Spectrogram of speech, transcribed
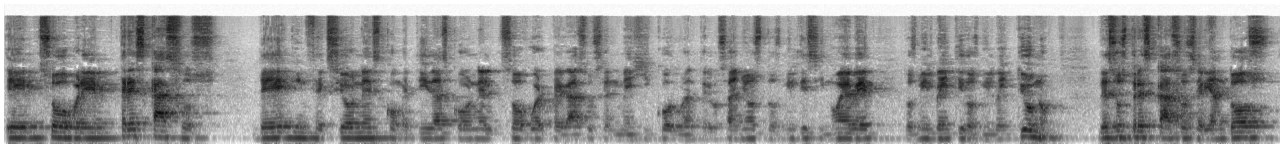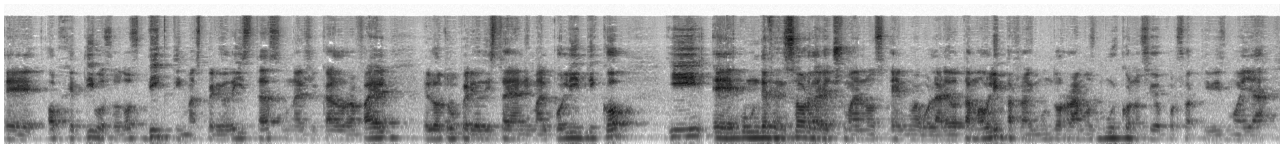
eh, sobre tres casos de infecciones cometidas con el software Pegasus en México durante los años 2019, 2020 y 2021. De esos tres casos serían dos eh, objetivos o dos víctimas periodistas, una es Ricardo Rafael, el otro un periodista de Animal Político y eh, un defensor de derechos humanos en Nuevo Laredo, Tamaulipas, Raimundo Ramos, muy conocido por su activismo allá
